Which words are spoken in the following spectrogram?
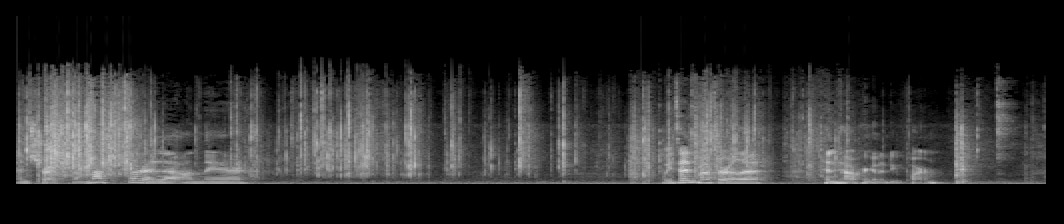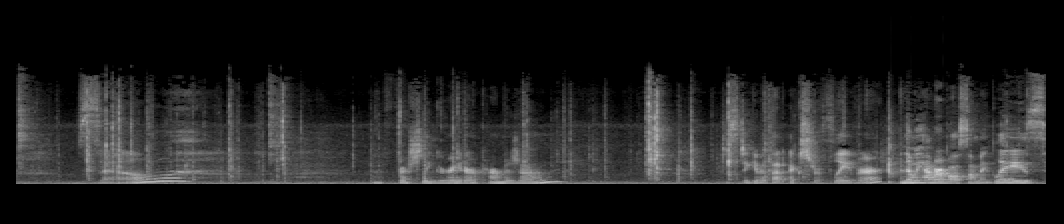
and strike some mozzarella on there. We did mozzarella and now we're gonna do parm. So, freshly grate our Parmesan just to give it that extra flavor. And then we have our balsamic glaze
